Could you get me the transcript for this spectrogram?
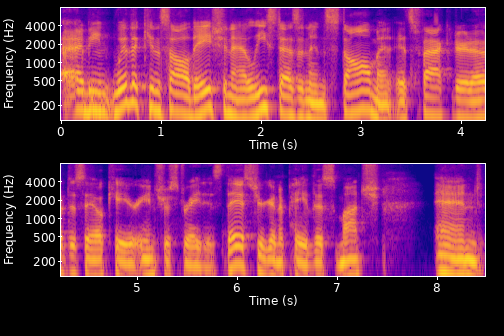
I mean, with a consolidation, at least as an installment, it's factored out to say, okay, your interest rate is this, you're going to pay this much. And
